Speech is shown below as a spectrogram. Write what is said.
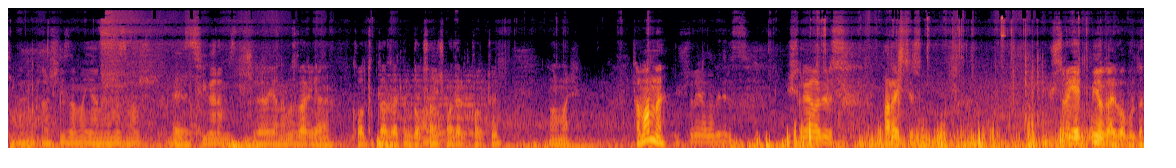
Sigara karşıyız ama yanığımız var. Evet. Sigaramız. Sigara yanımız var ya. Koltuklar zaten 93 model koltuğu. Normal. Tamam mı? 3 liraya alabiliriz. 3 liraya alabiliriz. Para istiyorsun. 3 lira yetmiyor galiba burada.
